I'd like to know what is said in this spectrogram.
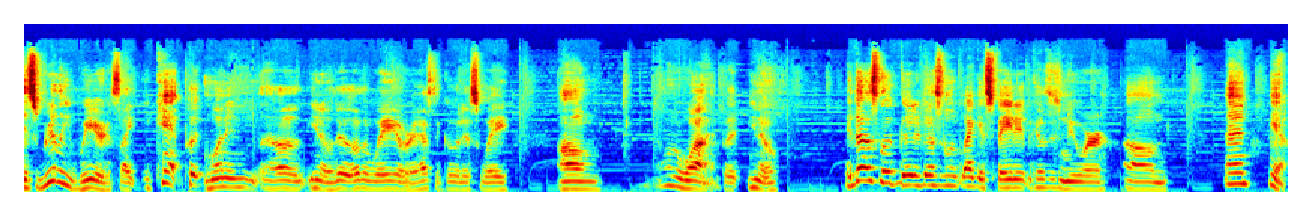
It's really weird. It's like you can't put one in, uh, you know, the other way, or it has to go this way. Um, I don't know why, but you know, it does look good. It doesn't look like it's faded because it's newer. Um, and yeah,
